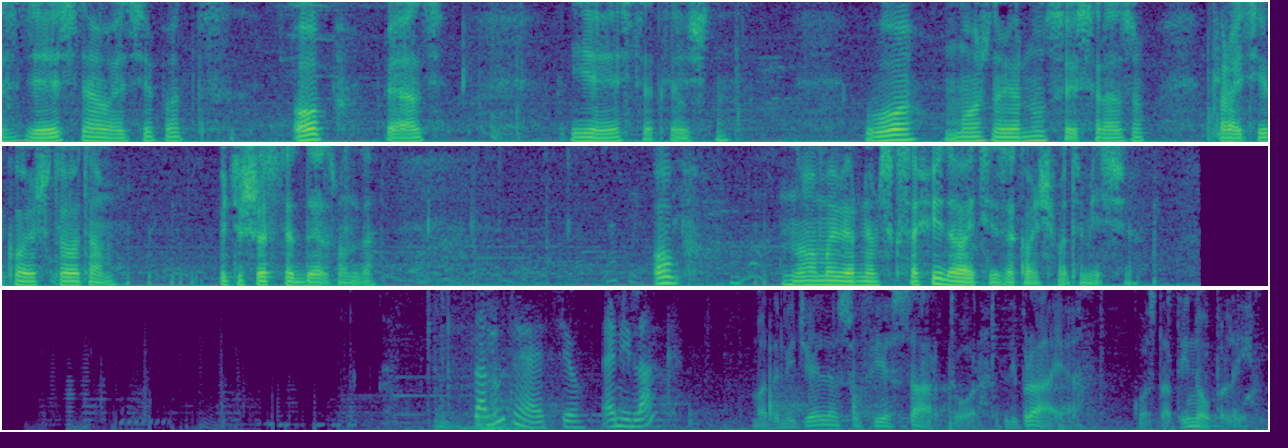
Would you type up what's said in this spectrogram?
А здесь давайте под... Оп, 5. Есть, отлично. Во, можно вернуться и сразу пройти кое-что там. Путешествие Дезмонда. Оп. Ну а мы вернемся к Софии, давайте и закончим эту миссию. Salute, Ezio. Any luck? Mademoiselle Sofia Sartor, libraia, Costantinopoli.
